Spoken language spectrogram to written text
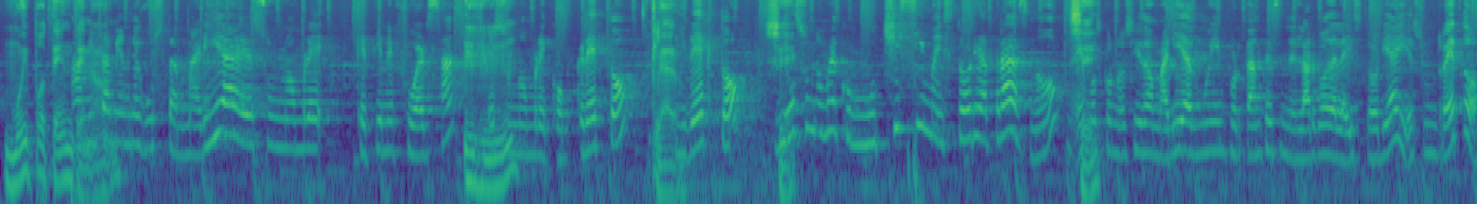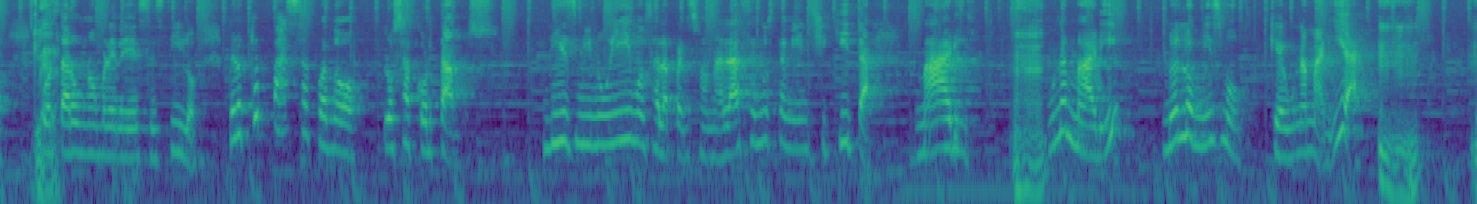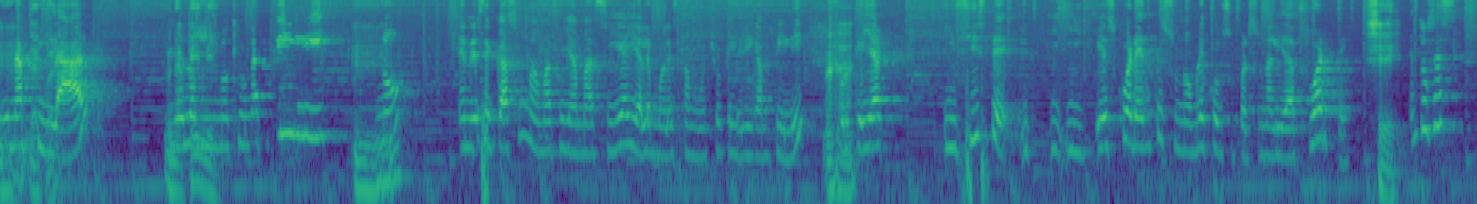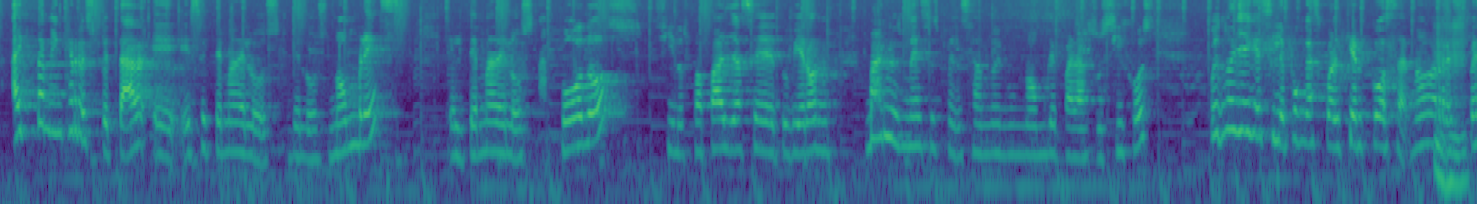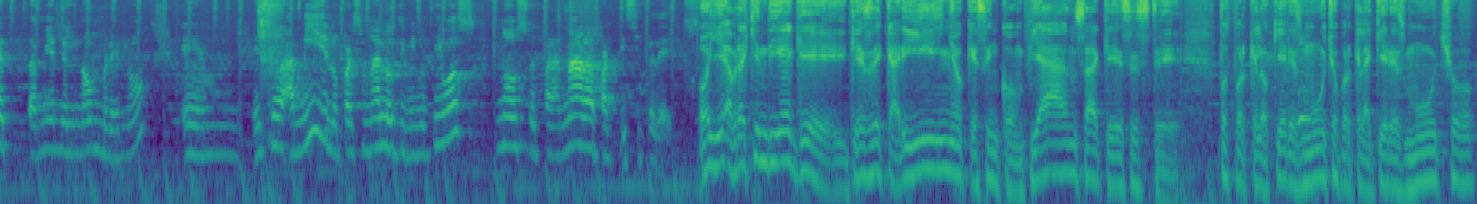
muy potente, ¿no? A mí también me gusta. María es un nombre que tiene fuerza, es un nombre concreto, directo, y es un nombre con muchísima historia atrás, ¿no? Hemos conocido a Marías muy importantes en el largo de la historia y es un reto cortar un nombre de ese estilo. Pero ¿qué pasa cuando los acortamos? Disminuimos a la persona, la hacemos también chiquita. Mari. Una Mari no es lo mismo que una María. Una Pilar no es lo mismo que una Pili, ¿no? En ese caso, mi mamá se llama así, a ella le molesta mucho que le digan Pili, porque ella insiste y, es coherente su nombre con su personalidad fuerte. Sí. Entonces, hay también que respetar eh, ese tema de los, de los nombres, el tema de los apodos. Si los papás ya se tuvieron varios meses pensando en un nombre para sus hijos, pues no llegues y le pongas cualquier cosa, ¿no? Respeto también el nombre, ¿no? Em, eso a mí, en lo personal, los diminutivos, no soy para nada partícipe de ellos. Oye, habrá quien diga que, es de cariño, que es en confianza, que es este, pues porque lo quieres mucho, porque la quieres mucho.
